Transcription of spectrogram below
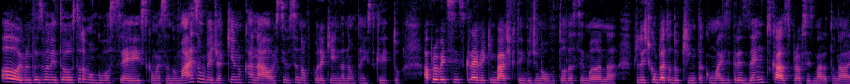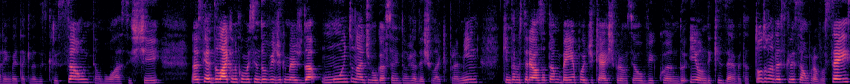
Oi, bonitos e bonitos, tudo bom com vocês? Começando mais um vídeo aqui no canal. E se você é novo por aqui e ainda não está inscrito, aproveite e se inscreve aqui embaixo que tem vídeo novo toda semana. Playlist completa do Quinta com mais de 300 casos para vocês maratonarem, vai estar aqui na descrição, então vão lá assistir. Não esqueça do like no começo do vídeo que me ajuda muito na divulgação, então já deixa o like pra mim. Quinta Misteriosa também é podcast para você ouvir quando e onde quiser, vai estar tá tudo na descrição para vocês.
